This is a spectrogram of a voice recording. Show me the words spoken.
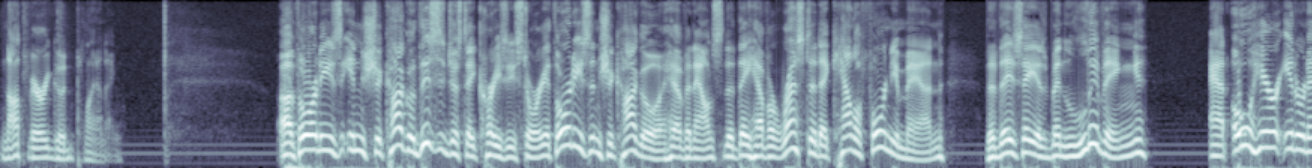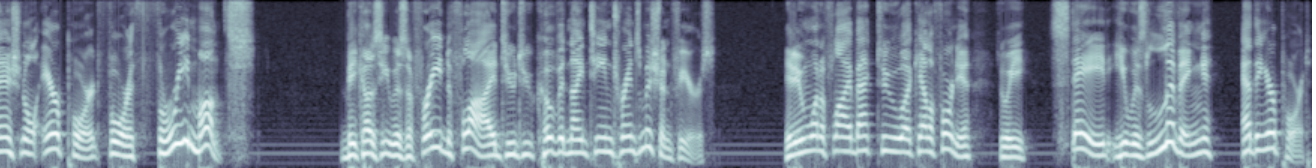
Not very good planning. Authorities in Chicago, this is just a crazy story. Authorities in Chicago have announced that they have arrested a California man that they say has been living at O'Hare International Airport for three months because he was afraid to fly due to COVID 19 transmission fears. He didn't want to fly back to uh, California, so he stayed. He was living at the airport.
